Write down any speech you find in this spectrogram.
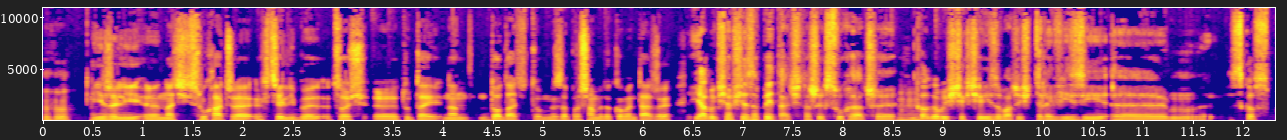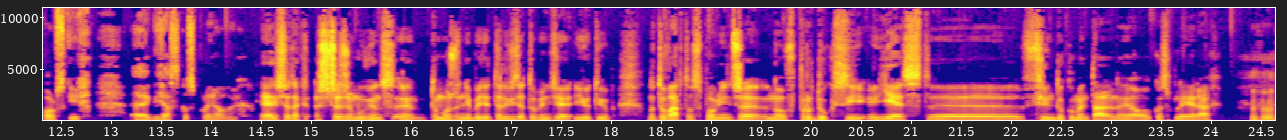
Mhm. Jeżeli y, nasi słuchacze chcieliby coś y, tutaj nam dodać, to my zapraszamy do komentarzy. Ja bym chciał się zapytać naszych słuchaczy, mhm. kogo byście chcieli zobaczyć w telewizji z, z polskich e, gwiazd cosplayowych? Ja jeszcze tak szczerze mówiąc, to może nie będzie telewizja, to będzie YouTube. No to warto wspomnieć, że no w produkcji jest film dokumentalny o cosplayerach mhm.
